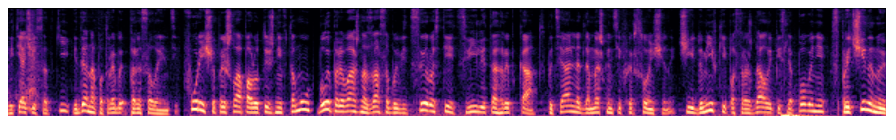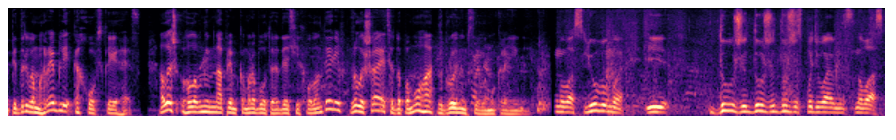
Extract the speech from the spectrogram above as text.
дитячі садки, іде на потреби переселенців. Фурі, що прийшла пару тижнів тому, були переважно засоби від сирості, цвілі та грибка, спеціально для мешканців Херсонщини, чиї домівки постраждали після повені, спричиненою підривом греблі Каховської ГЕС. Але ж головним напрямком роботи одеських волонтерів залишається допомога Збройним силам України. Ми вас любимо і дуже, дуже, дуже сподіваємось на вас.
